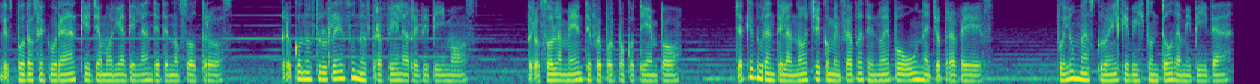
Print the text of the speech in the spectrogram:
Les puedo asegurar que ella moría delante de nosotros, pero con nuestro rezo y nuestra fe la revivimos. Pero solamente fue por poco tiempo, ya que durante la noche comenzaba de nuevo una y otra vez. Fue lo más cruel que he visto en toda mi vida.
